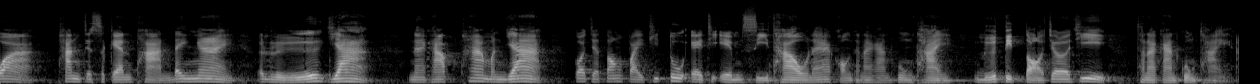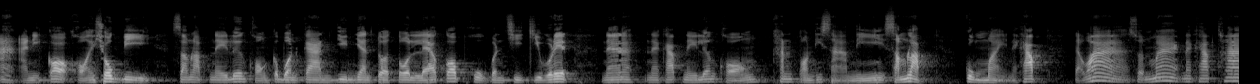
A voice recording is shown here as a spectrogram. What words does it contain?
ว่าท่านจะสแกนผ่านได้ง่าย หรือยากนะครับ ถ้ามันยาก ก็จะต้องไปที่ตู้ ATM สีเทานะของธนาคารกรุงไทย หรือติดต่อเจ้าหน้าที่ธนาคารกรุงไทย อะ อันนี้ก็ขอให้โชคดีสำหรับในเรื่องของกระบวนการยืนยันตัวตน แล้วก็ผูกบัญชีจิวเวลตนะนะครับในเรื่องของขั้นตอนที่ 3 นี้สำหรับกลุ่มใหม่นะครับ แต่ว่าส่วนมากนะครับถ้า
